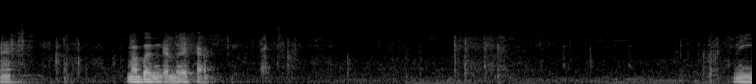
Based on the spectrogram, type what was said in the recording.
อะมาเบิ่งกันเลยครับ นี่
